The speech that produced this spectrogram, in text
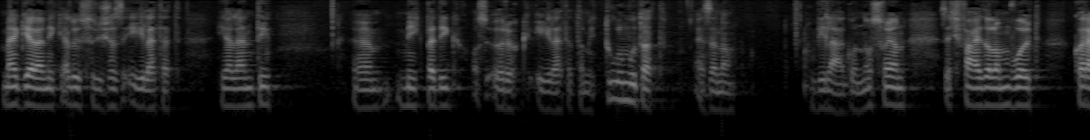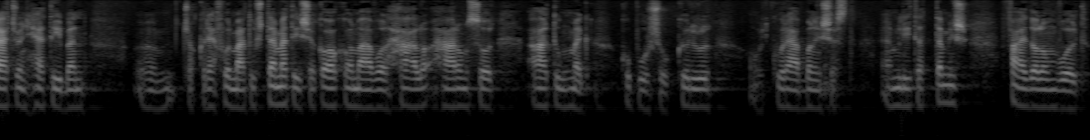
megjelenik, először is az életet jelenti, mégpedig az örök életet, ami túlmutat ezen a világon. Nos, vajon ez egy fájdalom volt karácsony hetében, csak református temetések alkalmával háromszor álltunk meg kopósok körül, ahogy korábban is ezt említettem is. Fájdalom volt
